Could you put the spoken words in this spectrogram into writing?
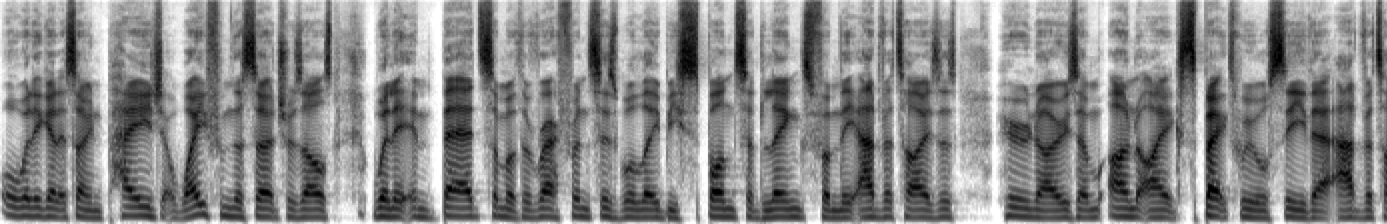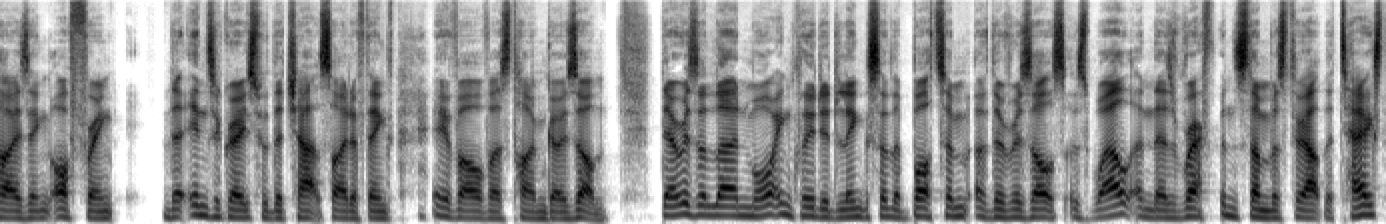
or will it get its own page away from the search results? Will it embed some of the references? Will they be sponsored links from the advertisers? Who knows? And, and I expect we will see their advertising offering that integrates with the chat side of things evolve as time goes on. There is a learn more included links at the bottom of the results as well, and there's reference numbers throughout the text.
